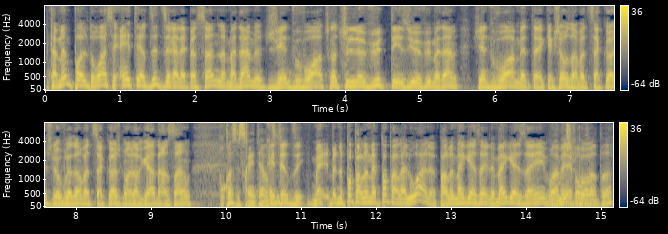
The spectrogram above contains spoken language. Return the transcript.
Puis t'as même pas le droit, c'est interdit de dire à la personne, là, madame, je viens de vous voir. Tu, vois, tu l'as vu de tes yeux vus, madame, je viens de vous voir mettre euh, quelque chose dans votre sacoche. Là, ouvrez donc votre sacoche qu'on le regarde ensemble. Pourquoi ça serait interdit? Interdit. Mais ben, pas par le pas par la loi, là, par le magasin. Le magasin, vous Ouais, mais je comprends pas.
